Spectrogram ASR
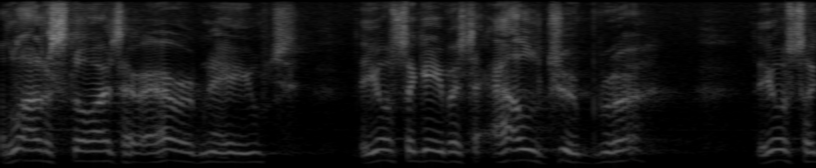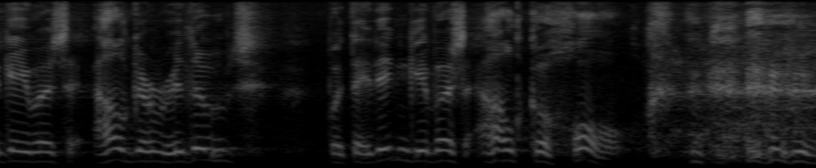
a lot of stars have Arab names. They also gave us algebra. They also gave us algorithms, but they didn't give us alcohol.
